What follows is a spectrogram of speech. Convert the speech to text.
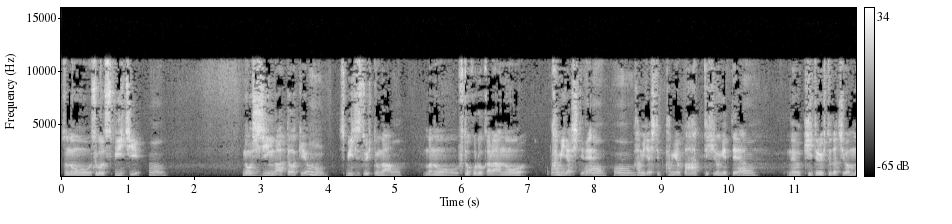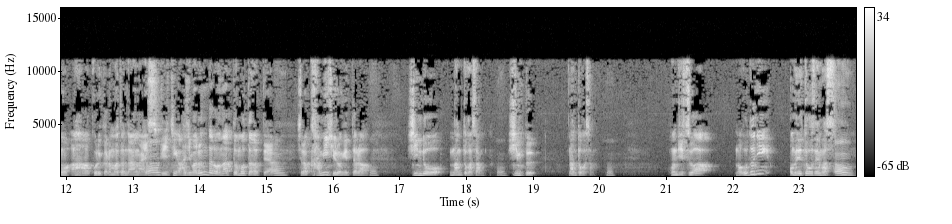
その、そこでスピーチうん。のシーンがあったわけよ。うん。スピーチする人が、あの、懐からあの、紙出してね、紙出して紙をバーって広げて、うん。ね、聞いてる人たちはもう、ああ、これからまた長いスピーチが始まるんだろうなって思ったんだって。ん。そしたら紙広げたら、新郎なんとかさん、新婦なんとかさん、本日は誠におめでとうございます。うん。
